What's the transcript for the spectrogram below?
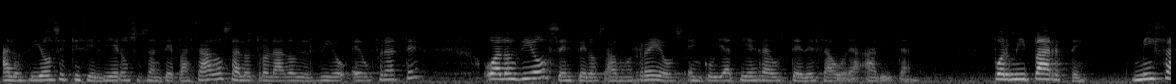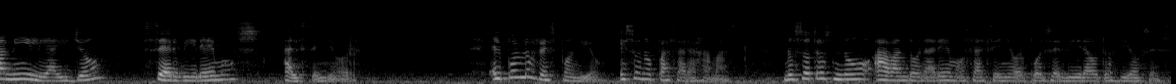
A los dioses que sirvieron sus antepasados al otro lado del río Éufrates, o a los dioses de los amorreos en cuya tierra ustedes ahora habitan. Por mi parte, mi familia y yo serviremos al Señor. El pueblo respondió, eso no pasará jamás. Nosotros no abandonaremos al Señor por servir a otros dioses.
